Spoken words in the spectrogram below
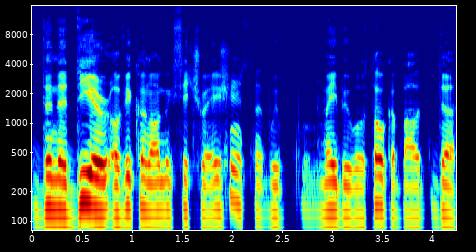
the nadir of economic situations that we maybe will talk about the uh,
